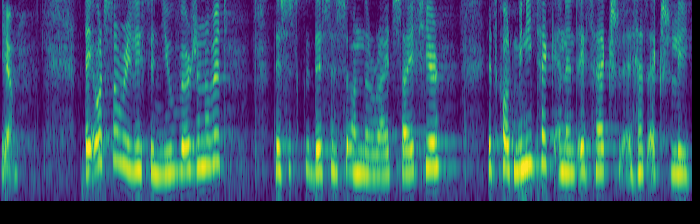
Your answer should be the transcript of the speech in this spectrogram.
yeah. They also released a new version of it. This is, this is on the right side here. It's called miniTek, and it, actually, has actually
